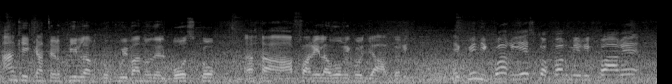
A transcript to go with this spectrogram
anche i caterpillar con cui vanno nel bosco a fare i lavori con gli alberi. E quindi qua riesco a farmi rifare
